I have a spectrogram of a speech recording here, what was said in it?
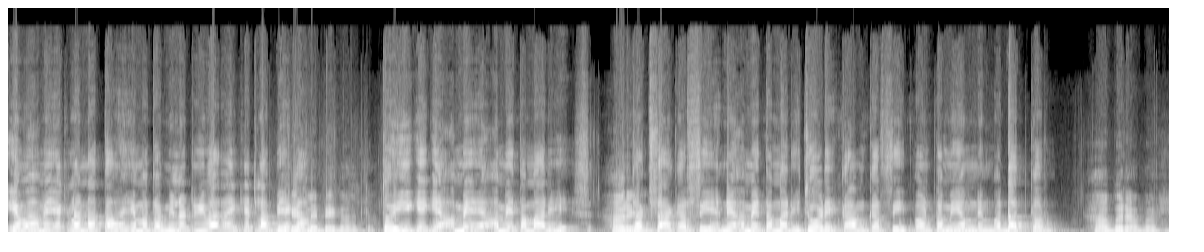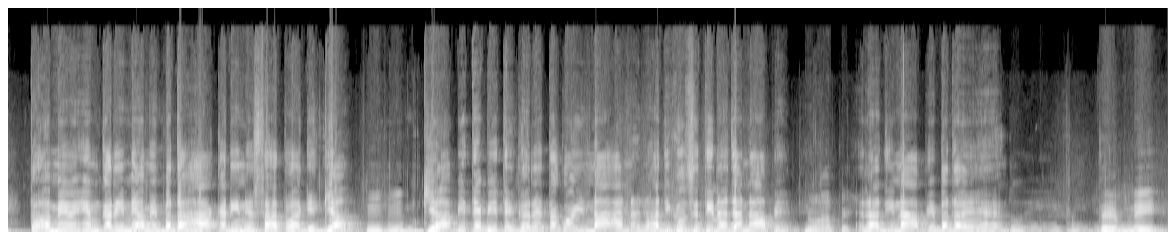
એમાં અમે એકલા નહોતા એમાં તો મિલિટરી વાળા કેટલા ભેગા. ભેગા હતા? તો એ કહે કે અમે અમે તમારી રક્ષા કરશી અને અમે તમારી જોડે કામ કરશી પણ તમે અમને મદદ કરો. હા બરાબર. તો અમે એમ કરીને અમે બધા હા કરીને સાત વાગે ગયા. ગયા બીતે બીતે ઘરે તો કોઈ ના રાજી ખુશીથી રજા ના આપે. નો આપે. રાજી ના આપે બધા તેમ નહીં.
